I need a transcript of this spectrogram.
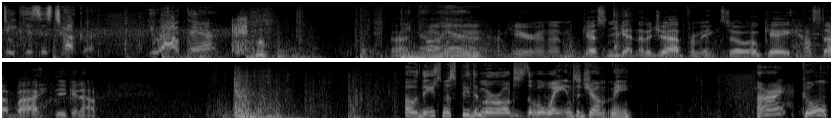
Deke, this is Tucker. You out there? Uh, You know Tuck, I am. yeah, I'm here, and I'm guessing you got another job for me. So, okay, I'll stop by. Deacon out. Oh, these must be the marauders that were waiting to jump me. Alright, cool.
